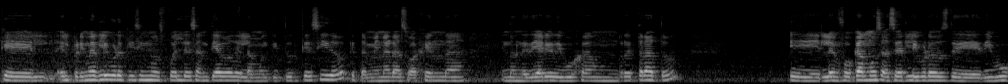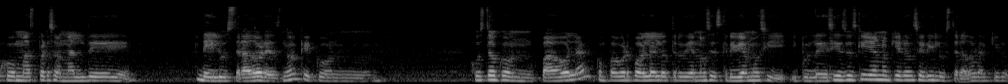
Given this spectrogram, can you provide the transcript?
que el, el primer libro que hicimos fue el de Santiago de la multitud que he sido, que también era su agenda en donde diario dibuja un retrato eh, lo enfocamos a hacer libros de dibujo más personal de, de ilustradores, ¿no? Que con justo con Paola, con Power Paola el otro día nos escribíamos y, y pues le decía, eso es que yo no quiero ser ilustradora, quiero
